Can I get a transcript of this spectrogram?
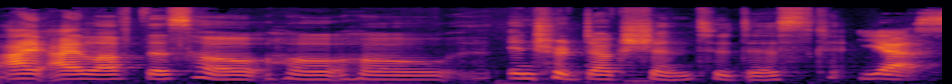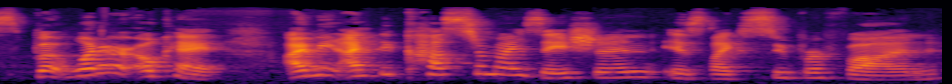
I I love this whole whole whole introduction to disc. yes. But what are, okay. I mean, I think customization is like super fun.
